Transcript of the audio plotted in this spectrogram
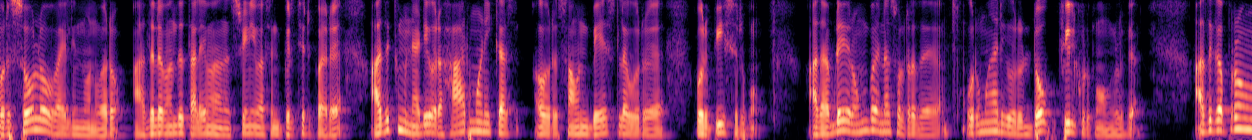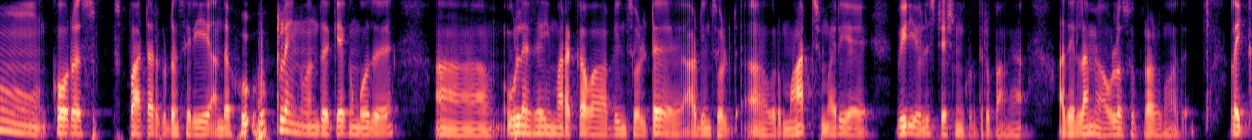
ஒரு சோலோ வயலின் ஒன்று வரும். அதில் வந்து தலைவன் ஸ்ரீனிவாசன் பிரிச்சிருப்பார். அதுக்கு முன்னாடி ஒரு ஹார்மோனிக்கா ஒரு சவுண்ட் பேஸில் ஒரு ஒரு பீஸ் இருக்கும். அது அப்படியே ரொம்ப என்ன சொல்கிறது ஒரு மாதிரி ஒரு டோப் ஃபீல் கொடுக்கும் உங்களுக்கு. அதுக்கப்புறம் கோரஸ் பாட்டாக இருக்கட்டும் சரி அந்த ஹு ஹுக் லைன் வந்து கேட்கும்போது உலகை மறக்கவா? அப்படின்னு சொல்லிட்டு அப்படின்னு சொல்லிட்டு ஒரு மார்ச் மாதிரி வீடியோ இலிஸ்ட்ரேஷன் கொடுத்துருப்பாங்க. அது எல்லாமே அவ்வளோ சூப்பராக இருக்கும் அது. லைக்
